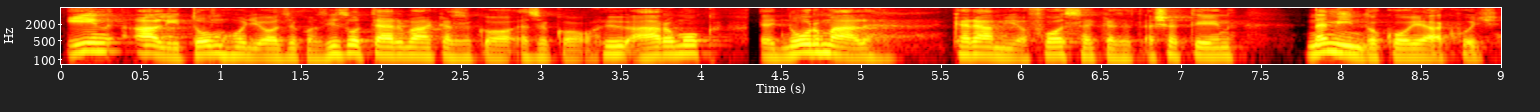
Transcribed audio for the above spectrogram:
Én állítom, hogy ezek az izotermák, ezek a, ezek a hőáramok egy normál kerámia falszerkezet esetén nem indokolják, hogy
